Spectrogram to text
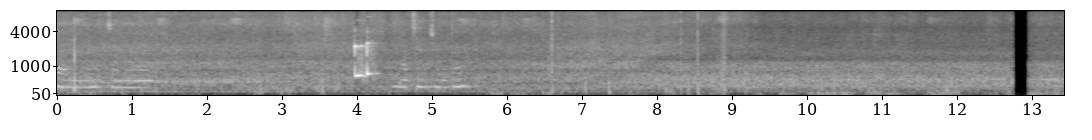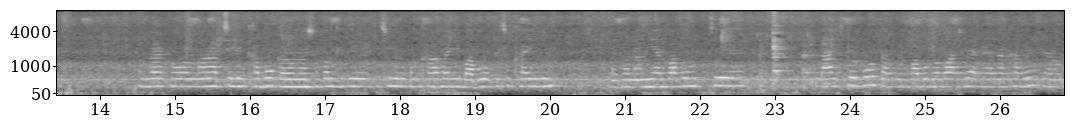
আর হচ্ছে মাছের ঝোলটা। আমরা এখন মা ছেলে খাব, কারণ সকাল থেকে কিছু এরকম খাওয়া হয়নি, বাবুও কিছু খায়নি। এখন আমি আর বাবু হচ্ছে লাঞ্চ করব, তারপর বাবু বাবা আসবে, একা একা খাবে, কারণ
